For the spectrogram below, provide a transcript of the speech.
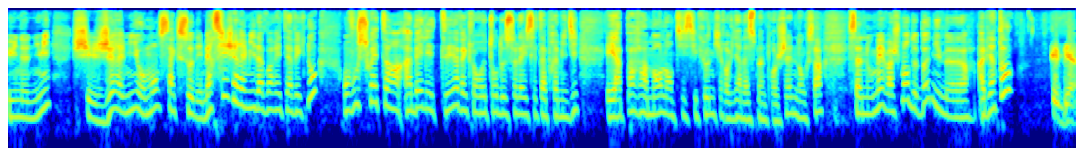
une nuit chez Jérémy au Mont-Saxonnet. Merci Jérémy d'avoir été avec nous. On vous souhaite un, un, bel été avec le retour de soleil cet après-midi et apparemment l'anticyclone qui revient la semaine prochaine. Donc ça, ça nous met vachement de bonne humeur. À bientôt. Eh bien,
